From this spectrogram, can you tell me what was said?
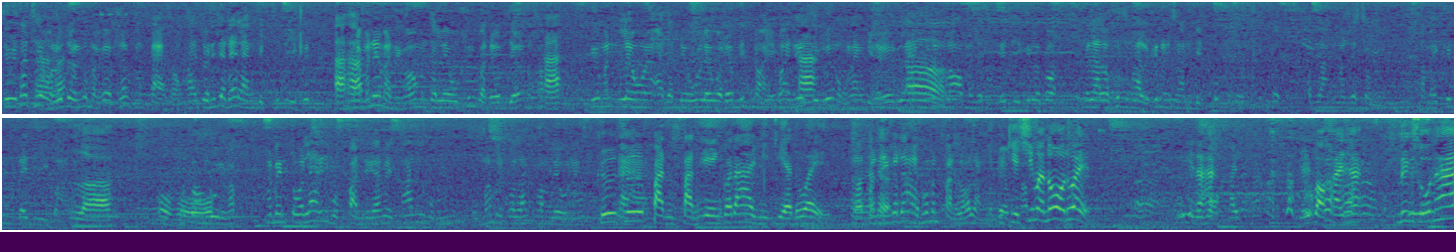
คือถ้าเทียบกับรถยนต์ก็เหมือนกับเครื่องพันแปดสองพันตัวนี้จะได้แรงบิดที่ดีขึ้นอ่าฮะแต่ไม่ได้หมายถึงว่ามันจะเร็วขึ้นกว่าเดิมเยอะนะครับฮะคือมันเร็วอาจจะเร็วเร็วกว่าเดิมนิดหน่อยเพราะอันนี้ฮะคือเรื่องของแรงบิดแรงเออเรื่องรอบมันจะทำได้ดีขึ้นแล้วก็เวลาเราขึ้นสะพานหรือขึ้นทางชันบิดปุ๊บมันจะขึ้นกับกำลังมันจะส่งทำให้ขึ้นได้ดีกว่า เหรอ โอ้โห ลองดูนะครับ มันเป็นตัวแรกที่ผมปั่นจักรยานไฟฟ้าที่ผมผมว่าเป็นคนรักความเร็วนะคือแต่คือปั่นปั่นเองก็ได้มีเกียร์ด้วยเออปั่นเองก็ได้เพราะมันปั่นล้อหลังเหมือนเดิมเกียร์ชิมาโน่ด้วย เออนี่นะฮะบอกใครนะครับเดี๋ยวบอกใครนะหนึ่งศูนย์ห้า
